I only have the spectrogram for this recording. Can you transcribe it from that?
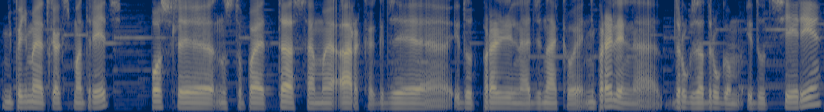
не понимают, как смотреть, после наступает та самая арка, где идут параллельно одинаковые, не параллельно, а друг за другом идут серии,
